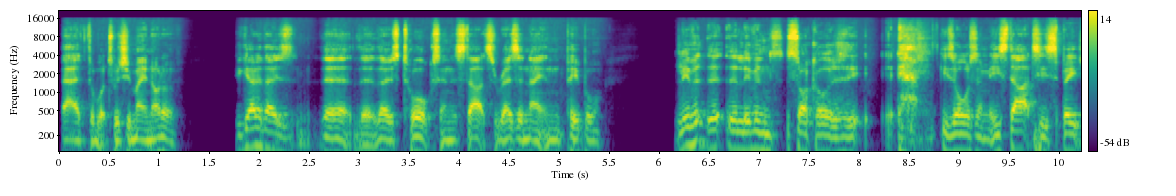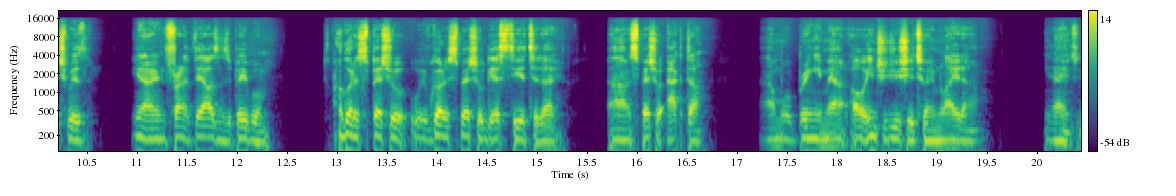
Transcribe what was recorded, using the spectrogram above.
bad thoughts, which you may not have. If you go to those the, the those talks and it starts to resonate in people, Live the, the LIVIN psychologist is awesome. He starts his speech with, you know, in front of thousands of people. I've got a special. We've got a special guest here today, um, special actor. Um, we'll bring him out. I'll introduce you to him later. You know, it's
